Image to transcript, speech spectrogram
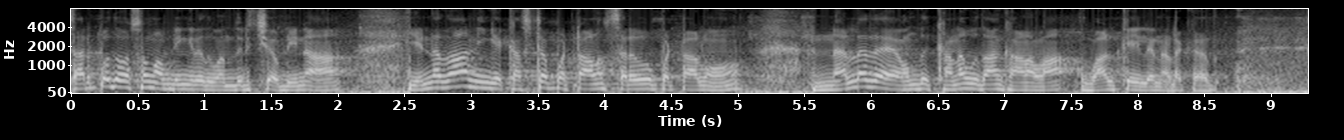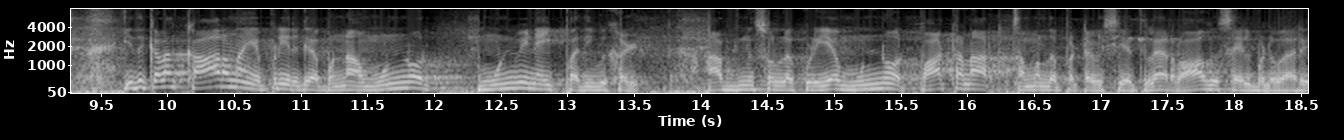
சர்ப்பதோஷம் அப்படிங்கிறது வந்துருச்சு அப்படின்னா என்னதான் நீங்கள் கஷ்டப்பட்டாலும் சிரமப்பட்டாலும் நல்லதை வந்து கனவு தான் காணலாம் வாழ்க்கையில் நடக்காது. இதுக்கெல்லாம் காரணம் எப்படி இருக்குது அப்படின்னா முன்னோர் முன்வினை பதிவுகள் அப்படின்னு சொல்லக்கூடிய முன்னோர் பாட்டனார் சம்மந்தப்பட்ட விஷயத்தில் ராகு செயல்படுவார்.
